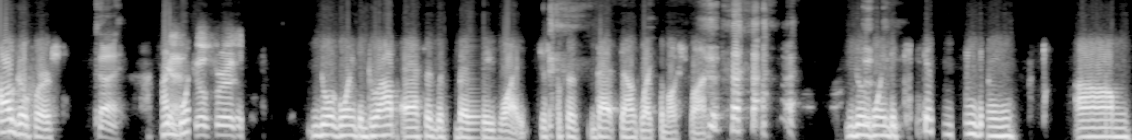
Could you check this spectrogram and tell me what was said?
I'll go first. Okay. I'm yeah, going, go first. you're going to drop acid with Betty White, just because that sounds like the most fun. You're going to kick and ding ding, um,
